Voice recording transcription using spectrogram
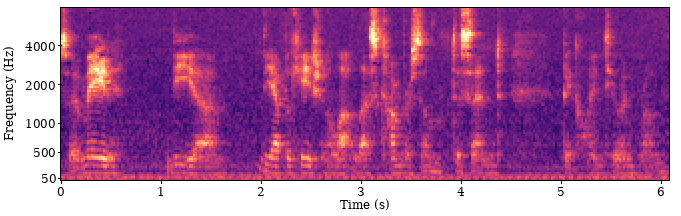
So it made the um, the application a lot less cumbersome to send Bitcoin to and from.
